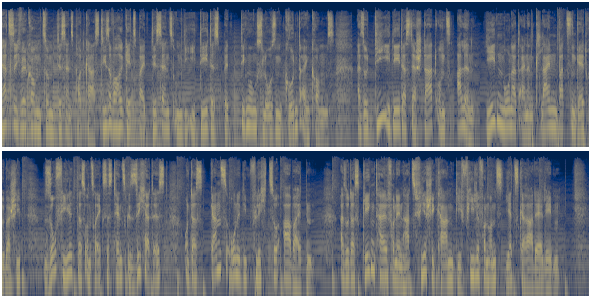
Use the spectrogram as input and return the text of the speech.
Herzlich willkommen zum Dissens Podcast. Diese Woche geht es bei Dissens um die Idee des bedingungslosen Grundeinkommens. Also die Idee, dass der Staat uns allen jeden Monat einen kleinen Batzen Geld rüberschiebt, so viel, dass unsere Existenz gesichert ist und das ganz ohne die Pflicht zu arbeiten. Also das Gegenteil von den Hartz-IV-Schikanen, die viele von uns jetzt gerade erleben.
